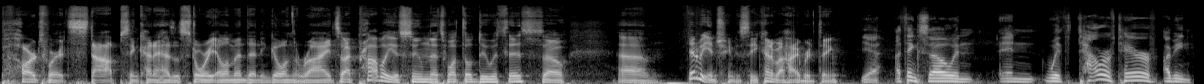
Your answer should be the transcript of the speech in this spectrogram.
parts where it stops and kind of has a story element. Then you go on the ride. So I probably assume that's what they'll do with this. So um, it'll be interesting to see, kind of a hybrid thing. Yeah, I think so. And and with Tower of Terror, I mean,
